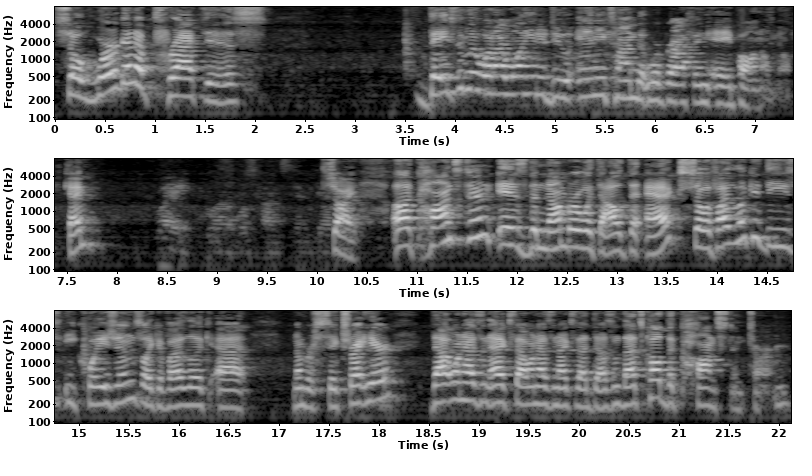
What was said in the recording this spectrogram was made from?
so we're going to practice basically what I want you to do anytime that we're graphing a polynomial, okay? Wait? Sorry. Uh, constant is the number without the x. So if I look at these equations, like if I look at number six right here, that one has an x, that one has an x, that doesn't. That's called the constant term.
